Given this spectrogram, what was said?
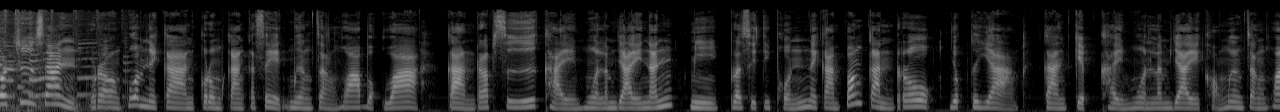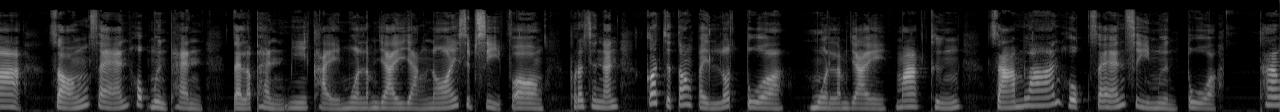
วจื้อสั้นรองผู้อำนวยการกรมการเกษตรเมืองจังหว่าบอกว่า การรับซื้อไข่มวลลำไยนั้น มีประสิทธิผลในการป้องกันโรค ยกตัวอย่าง การเก็บไข่มวลลำไยของเมืองจังหว่า260,000 แผ่น แต่ละแผ่นมีไข่มวลลำไยอย่างน้อย 14 ฟอง เพราะฉะนั้นก็จะต้องไปลดตัวมวลลำไยมากถึง3ล้าน6แสน4หมื่นตัว ทาง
